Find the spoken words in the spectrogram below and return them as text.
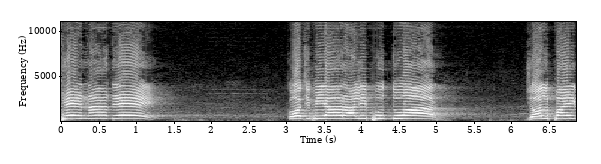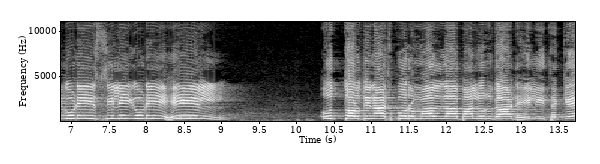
খেয়ে না দে কোচবিহার, আলিপুরদুয়ার, জলপাইগুড়ি, শিলিগুড়ি, হিল উত্তর দিনাজপুর, মালদা, বালুরঘাট, হিলি থেকে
